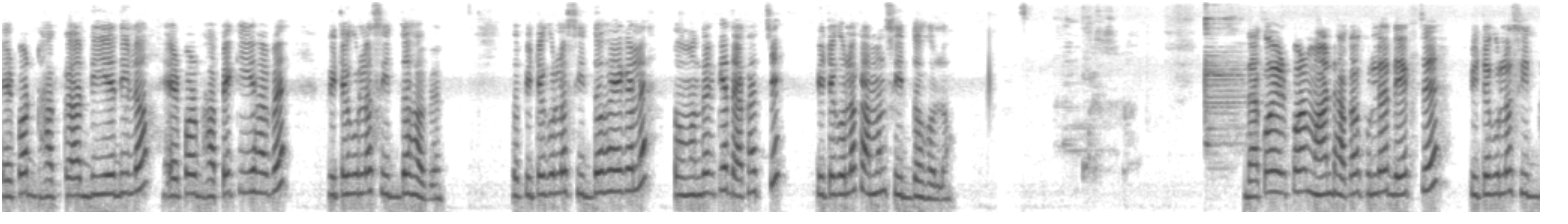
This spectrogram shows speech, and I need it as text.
এরপর ঢাকা দিয়ে দিল। এরপর ভাপে কি হবে? পিঠেগুলো সিদ্ধ হবে। তো পিঠেগুলো সিদ্ধ হয়ে গেলে তোমাদেরকে দেখাচ্ছি পিঠেগুলো কেমন সিদ্ধ হলো। দেখো, এরপর মা ঢাকা খুলে দেখছে পিঠেগুলো সিদ্ধ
